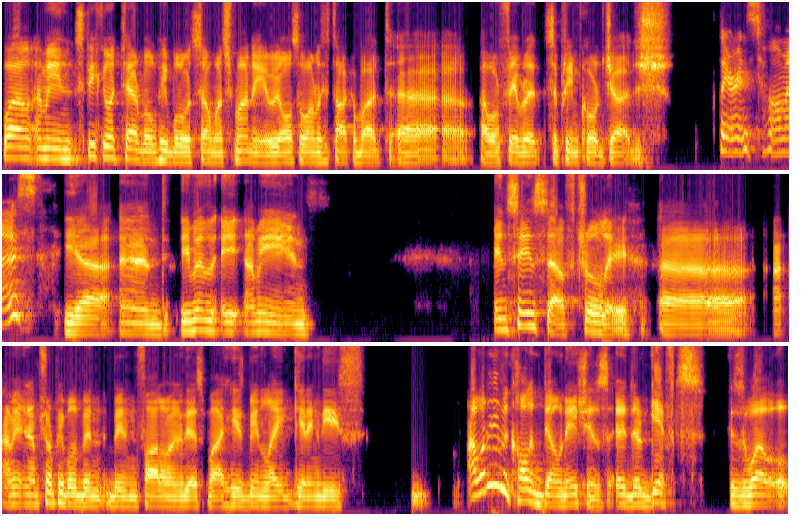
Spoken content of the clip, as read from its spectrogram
well, I mean, speaking of terrible people with so much money, we also wanted to talk about uh, our favorite Supreme Court judge. Clarence Thomas. Yeah, and even I mean, insane stuff. Truly, uh, I mean, I'm sure people have been been following this, but he's been like getting these. I wouldn't even call them donations; Uh, they're gifts. Because well,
